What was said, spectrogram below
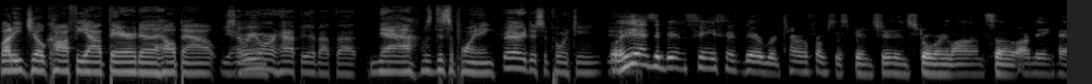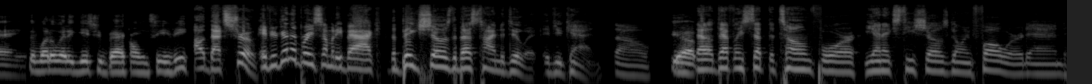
buddy Joe Coffey out there to help out. Yeah, so, we weren't happy about that. Nah, it was disappointing. Very disappointing. Well, he hasn't been seen since their return from suspension and storyline. So, I mean, hey, what a way to get you back on TV. Oh, that's true. If you're gonna bring somebody back, the big show is the best time to do it if you can. So Yeah. that'll definitely set the tone for the NXT shows going forward. And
